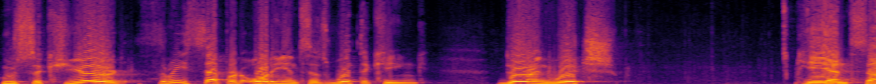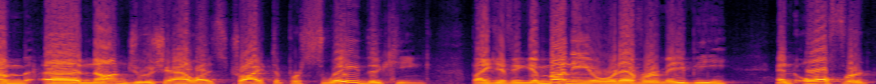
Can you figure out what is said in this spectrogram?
who secured three separate audiences with the king, during which he and some uh, non Jewish allies tried to persuade the king by giving him money or whatever it may be, and offered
